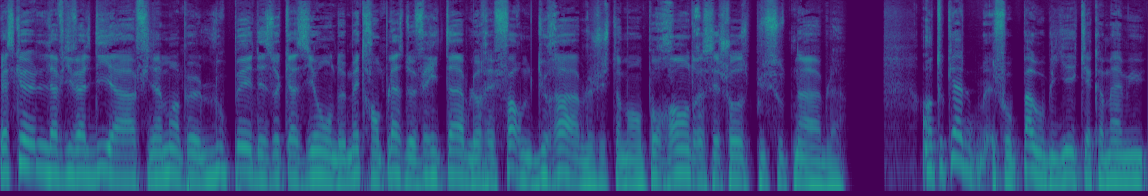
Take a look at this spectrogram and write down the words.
Est-ce que la Vivaldi a finalement un peu loupé des occasions de mettre en place de véritables réformes durables, justement, pour rendre ces choses plus soutenables? En tout cas, il faut pas oublier qu'il y a quand même eu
